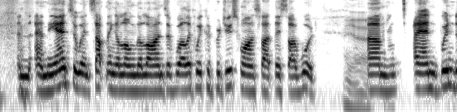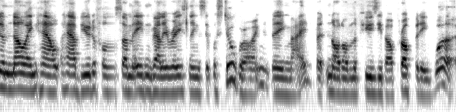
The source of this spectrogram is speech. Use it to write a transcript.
and and the answer went something along the lines of, "Well, if we could produce wines like this, I would." Yeah. Um, and Wyndham, knowing how how beautiful some Eden Valley Rieslings that were still growing and being made, but not on the Pewsey Vale property, were,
